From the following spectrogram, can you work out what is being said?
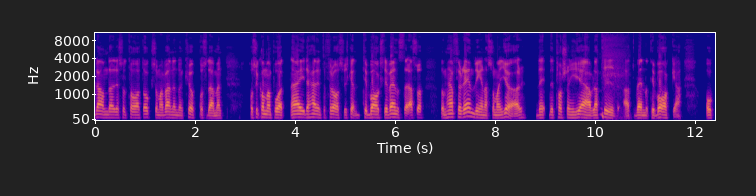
blandade resultat också. Man vann ändå en cup och sådär. Och så kom man på att nej, det här är inte för oss. Vi ska tillbaks till vänster. Alltså, de här förändringarna som man gör, det, det tar sån jävla tid att vända tillbaka. Och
